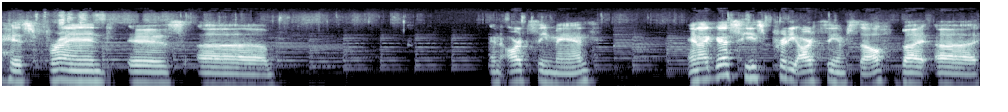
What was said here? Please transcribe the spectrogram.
his friend is um an artsy man, and I guess he's pretty artsy himself. But uh,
